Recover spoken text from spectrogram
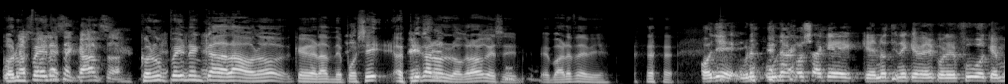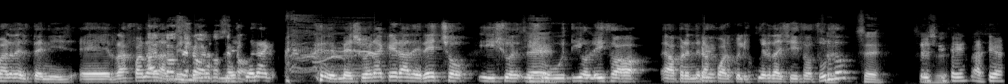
con, Una un peine, se cansa. con un peine en cada lado, ¿no? Qué grande. Pues sí, explícanoslo, claro que sí. Me parece bien. Oye, una, una cosa que, que no tiene que ver con el fútbol, que es más del tenis. Eh, Rafa Nadal, Ah, entonces me, suena, me no. suena- me suena que era derecho y su, y Sí. su tío le hizo a- a aprender a jugar con la izquierda y se hizo zurdo. Sí, sí, Sí, sí. sí, sí, así es.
